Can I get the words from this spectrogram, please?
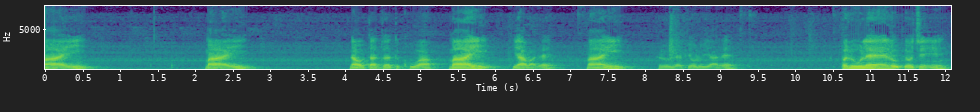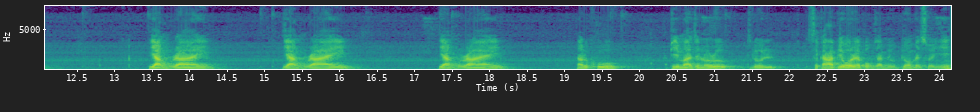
မိုင်မိုင်နောက်တန်ထွက်တစ်ခုကမိုင်ရပါတယ်မိုင်လို့လည်းပြောလို့ရတယ်ဘယ်လိုလဲလို့ပြောချင်ရင်อย่างไรอย่างไรอย่างไรနောက်တစ်ခုအပြင်မှာကျွန်တော်တို့ဒီလို စကားပြောတဲ့ပုံစံမျိုးပြောမယ်ဆိုရင်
